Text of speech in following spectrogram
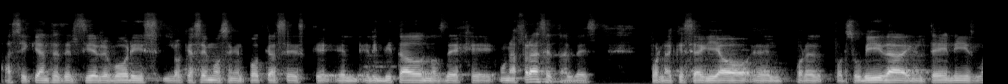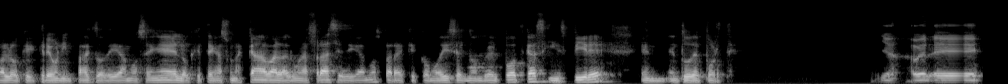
así que antes del cierre, Boris, lo que hacemos en el podcast es que el, el invitado nos deje una frase tal vez por la que se ha guiado por, por, su vida en el tenis o algo que crea un impacto, digamos, en él, o que tengas una cábala, alguna frase, digamos, para que, como dice el nombre del podcast, inspire en, en tu deporte. Ya, a ver, eh,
